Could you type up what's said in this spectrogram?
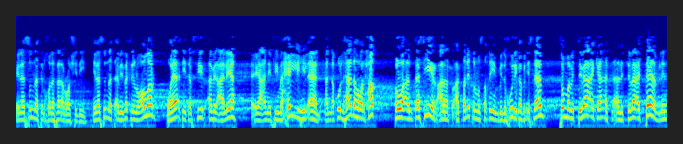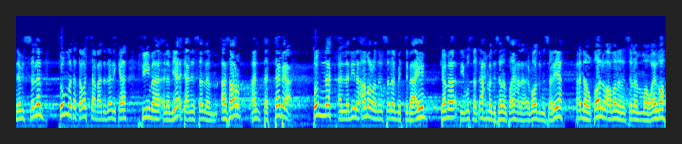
إلى سنة الخلفاء الراشدين إلى سنة أبي بكر وعمر ويأتي تفسير أبي العالية يعني في محله الآن أن نقول هذا هو الحق هو أن تسير على الطريق المستقيم بدخولك في الإسلام ثم باتباعك الاتباع التام للنبي صلى الله عليه وسلم ثم تتوسع بعد ذلك فيما لم يأتي عن وسلم أثر أن تتبع سنة الذين أمر النبي صلى الله عليه وسلم باتباعهم. كما في مسند أحمد بسند صحيح عن العباد بن سارية أنه قال وأعظنا النبي صلى موعظة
